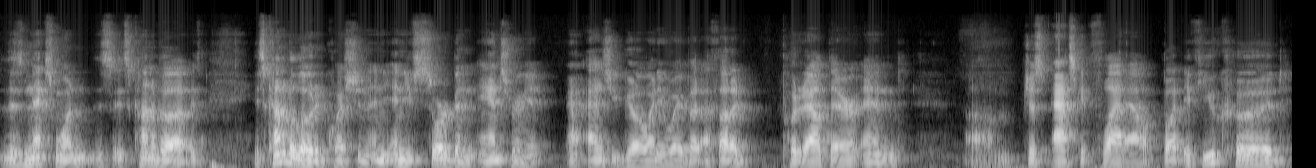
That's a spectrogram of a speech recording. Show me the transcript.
this next one, it's, it's kind of a, it's kind of a loaded question, and, and you've sort of been answering it as you go anyway. But I thought I'd put it out there and um, just ask it flat out. But if you could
